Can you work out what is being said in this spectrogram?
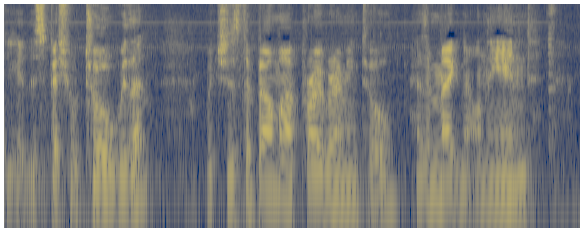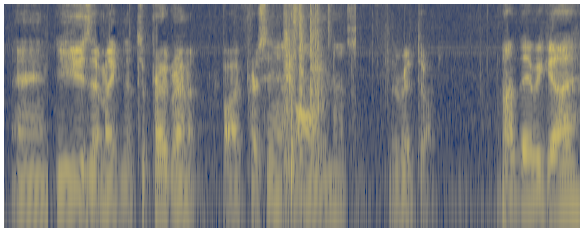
You get this special tool with it, which is the Balmar programming tool. It has a magnet on the end, and you use that magnet to program it by pressing it on the red dot. Right, there we go.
